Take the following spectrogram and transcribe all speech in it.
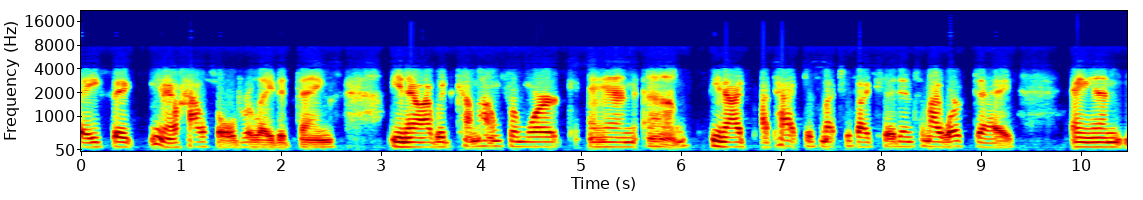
basic, you know, household related things. You know, I would come home from work and, um, you know, I, I packed as much as I could into my work day and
